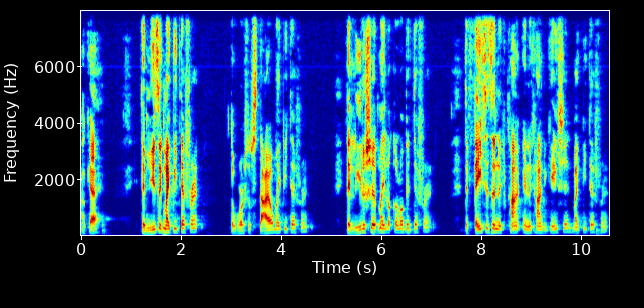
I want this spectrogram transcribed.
Okay? The music might be different. The worship style might be different. The leadership might look a little bit different. The faces in the, con- in the congregation might be different.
